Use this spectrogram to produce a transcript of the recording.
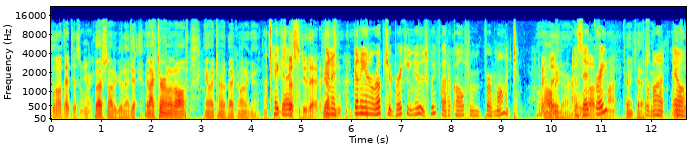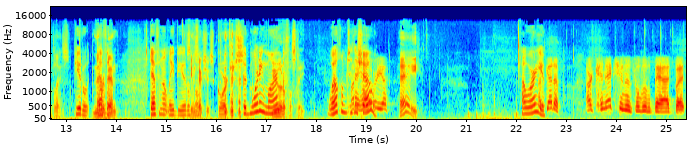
Well, that doesn't work. but that's not a good idea. And I turn it off and I turn it back on again. That's, Hey, you're guys. supposed to do that. Gonna gonna interrupt your Breaking news. We've got a call from Vermont. I'll be darned. Is that great? Vermont. Fantastic. Vermont. Beautiful oh, place. Beautiful. Never Defi- been. Definitely beautiful. Seen beautiful. pictures. Gorgeous. Good morning, Mark. Beautiful state. Welcome to the show. How are you? Hey, How are you? I've got a. Our connection is a little bad, but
